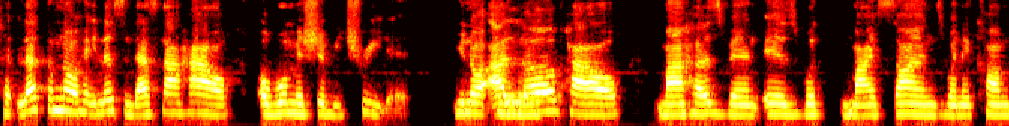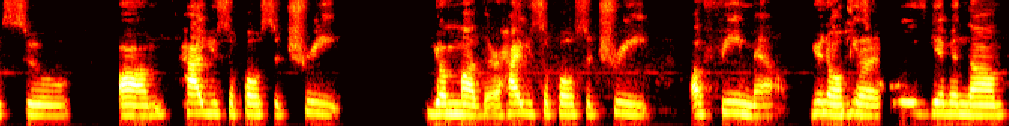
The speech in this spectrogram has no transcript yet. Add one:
t- let them know hey listen that's not how a woman should be treated you know i mm-hmm. love how my husband is with my sons when it comes to um, how you're supposed to treat your mother, how you're supposed to treat a female. You know, he's right. always giving them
